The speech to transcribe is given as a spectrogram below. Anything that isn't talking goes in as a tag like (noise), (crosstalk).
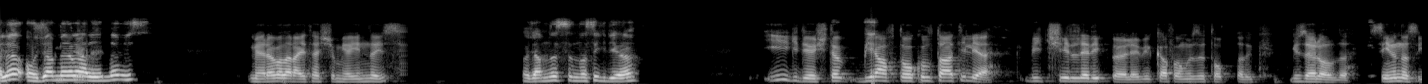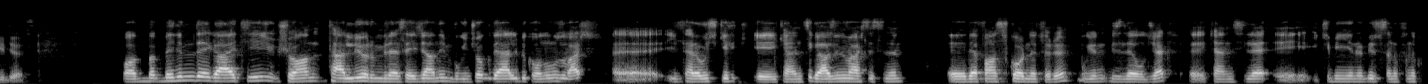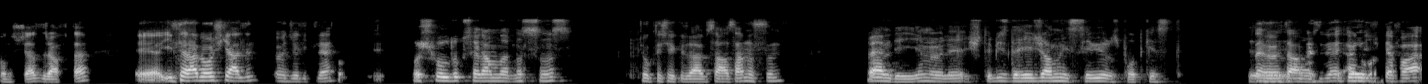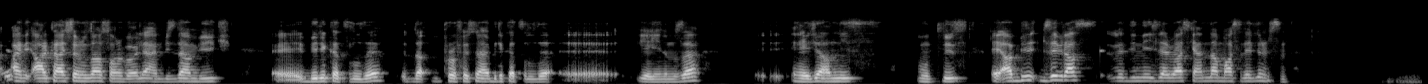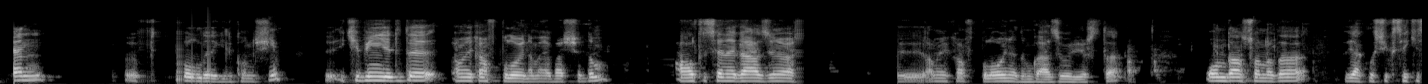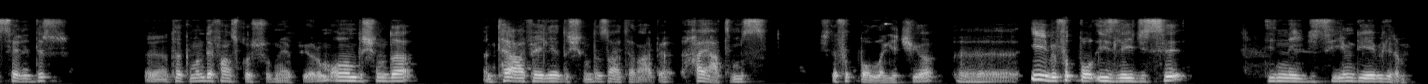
Alo hocam merhaba yayında mıyız? Merhabalar Aytaş'cığım yayındayız. Hocam nasıl nasıl gidiyor? İyi gidiyor işte bir hafta okul tatil ya. Bir chillledik böyle bir kafamızı topladık. Güzel oldu. Senin nasıl gidiyor? Abi, Benim de gayet iyi. Şu an terliyorum biraz heyecanlıyım. Bugün çok değerli bir konumuz var. Ee, İlter Avuşgil e, kendisi Gazi Üniversitesi'nin e, defans koordinatörü. Bugün bizde olacak. E, kendisiyle e, 2021 sınıfını konuşacağız draftta. E, İlter abi hoş geldin öncelikle. Hoş bulduk. Selamlar. Nasılsınız? Çok teşekkürler abi. Sağ ol. Sen nasılsın? Ben de iyiyim. Öyle işte biz de heyecanlıyız. Seviyoruz podcast. Ee, Evet abi biz de hani ilk defa hani arkadaşlarımızdan sonra böyle hani bizden büyük e, biri katıldı. Da- profesyonel biri katıldı e, yayınımıza. E, heyecanlıyız, mutluyuz. E, abi bize biraz ve dinleyicilere biraz kendinden bahsedebilir misin? ben futbolla ilgili konuşayım. E, 2007'de Amerikan futbolu oynamaya başladım. 6 sene Gazi Üniversitesi e, Amerikan futbolu oynadım Gazi Warriors'ta. Ondan sonra da yaklaşık 8 senedir e, takımın defans koçluğunu yapıyorum. Onun dışında hani TAFL dışında zaten abi hayatımız işte futbolla geçiyor. E, iyi bir futbol izleyicisi, dinleyicisiyim diyebilirim.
